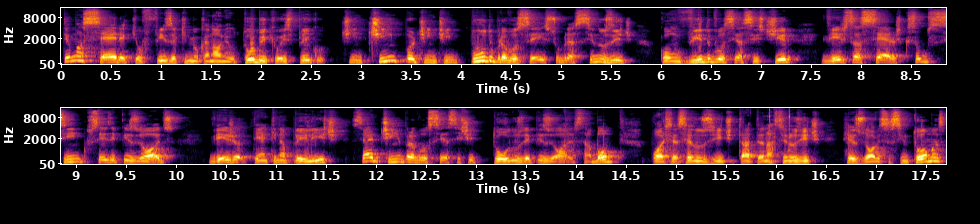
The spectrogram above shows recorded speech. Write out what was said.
Tem uma série que eu fiz aqui no meu canal no YouTube que eu explico tintim por tintim tudo para vocês sobre a sinusite. Convido você a assistir, veja essa série, acho que são 5, 6 episódios. Veja, tem aqui na playlist certinho para você assistir todos os episódios, tá bom? Pode ser a sinusite, tratando a sinusite, resolve esses sintomas,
